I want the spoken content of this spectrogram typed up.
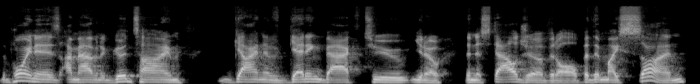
the point is, I'm having a good time kind of getting back to, you know, the nostalgia of it all. But then my son,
